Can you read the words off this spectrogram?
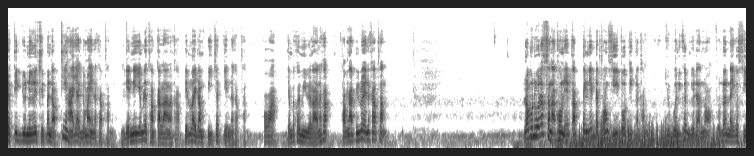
จะติดอยู่หนึ่งในสิบอันดับที่หายากหรือไม่นะครับท่านเหรียญนี้ยังไม่ได้ทำการล้างนะครับเห็นรอยดำปีชัดเจนนะครับท่านเพราะว่ายังไม่ค่อยมีเวลานะครับทำงานปีด้วยนะครับท่านเรามาดูลักษณะของเหรียญครับเป็นเหรียญแบบสองสีตัวติดนะครับคิวปืนนี้ขึ้นอยู่ด้านนอก ส่วนด้านในก็สี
